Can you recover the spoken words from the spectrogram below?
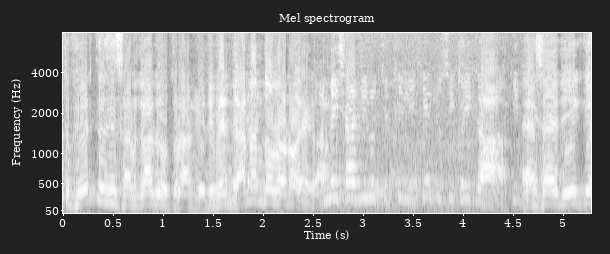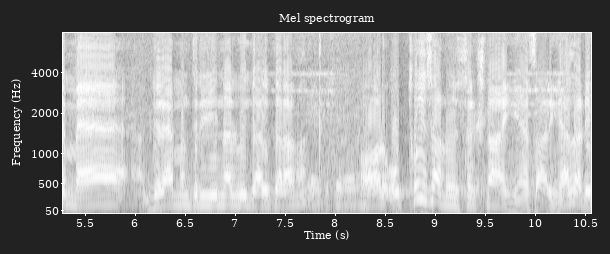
ਤਾਂ ਫਿਰ ਤੇ ਅਸੀਂ ਸੜਕਾਂ ਤੇ ਉਤਰਾਂਗੇ ਜੀ ਫਿਰ ਜਨ ਅੰਦੋਲਨ ਹੋਏਗਾ। ਅਮਿਤ ਸ਼ਾਹ ਜੀ ਨੂੰ ਚਿੱਠੀ ਲਿਖੀ ਹੈ, ਤੁਸੀਂ ਕੋਈ ਗੱਲ ਹਾਂ ਕੀਤੀ ਐਸਾ ਹੈ ਜੀ ਕਿ ਮੈਂ ਗ੍ਰਹਿ ਮੰਤਰੀ ਜੀ ਨਾਲ ਵੀ ਗੱਲ ਕਰਾਂਗਾ ਔਰ ਉੱਥੋਂ ਹੀ ਸਾਨੂੰ ਇਨਸਟਰਕਸ਼ਨਾਂ ਆਈਆਂ ਸਾਰੀਆਂ। ਸਾਡੀ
